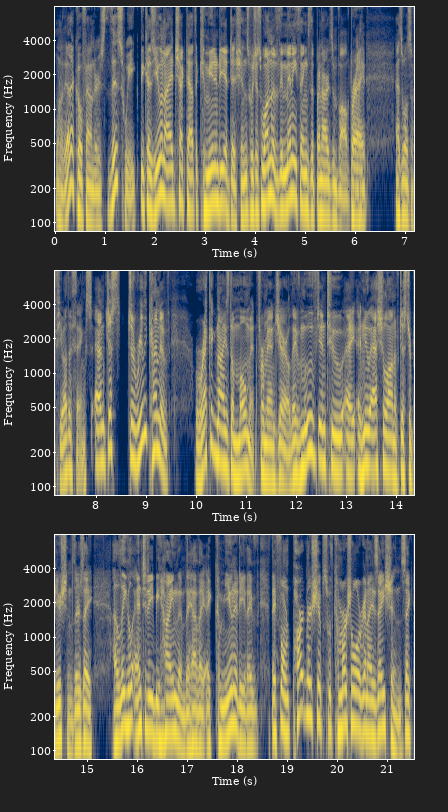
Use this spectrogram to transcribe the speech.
one of the other co-founders this week, because you and I had checked out the community editions, which is one of the many things that Bernard's involved in, Right. as well as a few other things. And just to really kind of recognize the moment for Manjaro. They've moved into a, a new echelon of distributions. There's a, a legal entity behind them. They have a, a community. They've they formed partnerships with commercial organizations. Like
